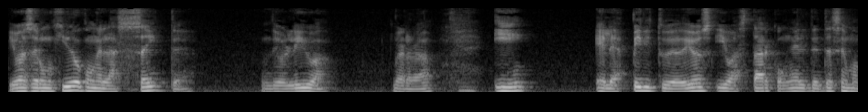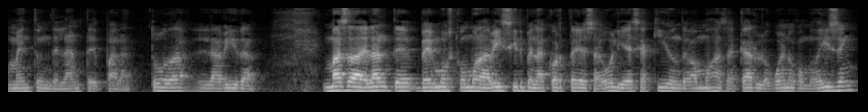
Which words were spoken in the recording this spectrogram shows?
iba a ser ungido con el aceite de oliva, Y el Espíritu de Dios iba a estar con él desde ese momento en delante para toda la vida. Más adelante vemos cómo David sirve en la corte de Saúl y es aquí donde vamos a sacar lo bueno como dicen.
